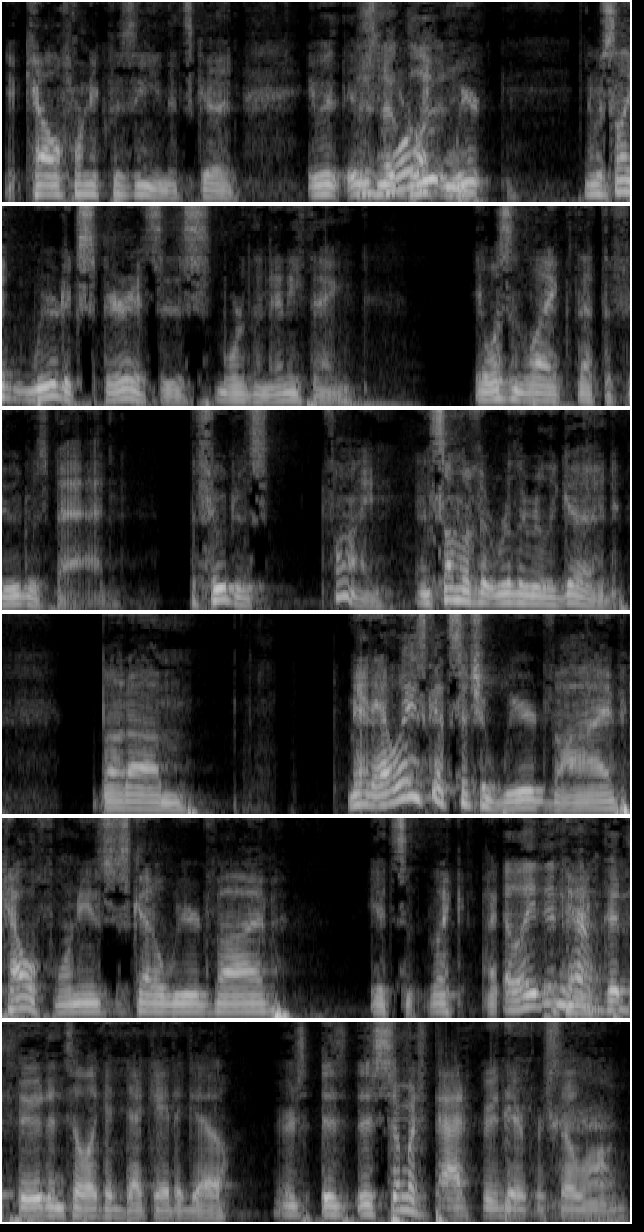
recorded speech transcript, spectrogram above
Yeah, California cuisine. It's good. It was it was no more gluten. like weird. It was like weird experiences more than anything. It wasn't like that. The food was bad. The food was fine, and some of it really really good. But um, man, LA's got such a weird vibe. California's just got a weird vibe. It's like I, LA didn't okay. have good food until like a decade ago. There's, there's there's so much bad food there for so long.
